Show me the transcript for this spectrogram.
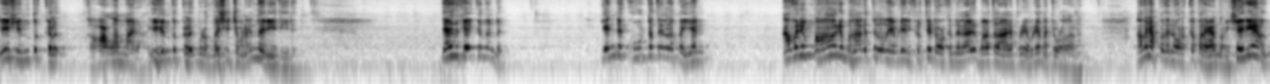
ഈ ഹിന്ദുക്കൾ കാളന്മാരാണ് ഈ ഹിന്ദുക്കൾ ഇവിടെ നശിച്ചു പോണം എന്ന രീതിയിൽ ഞാനിത് കേൾക്കുന്നുണ്ട്. എന്റെ കൂട്ടത്തിലുള്ള പയ്യൻ അവനും ആ ഒരു ഭാഗത്തുള്ളത് എവിടെ എനിക്ക് കൃത്യമായിട്ട് ഓർക്കുന്നില്ല. ആ ഒരു ഭാഗത്തുള്ള ആലപ്പുഴ എവിടെയോ മറ്റുള്ളതാണ് അവനപ്പം തന്നെ ഉറക്കെ പറയാൻ തുടങ്ങി. ശരിയാണ്.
